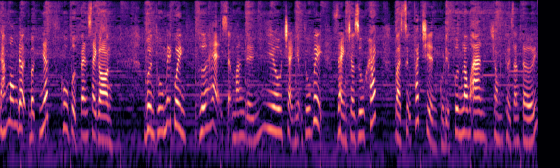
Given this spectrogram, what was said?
đáng mong đợi bậc nhất khu vực ven Sài Gòn. Vườn thú Mỹ Quỳnh hứa hẹn sẽ mang đến nhiều trải nghiệm thú vị dành cho du khách và sự phát triển của địa phương Long An trong thời gian tới.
